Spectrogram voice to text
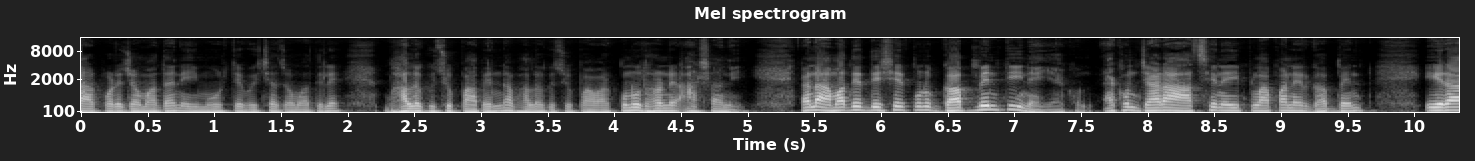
তারপরে জমা দেন। এই মুহূর্তে ভিসা জমা দিলে ভালো কিছু পাবেন না, ভালো কিছু পাওয়ার কোনো ধরনের আশা নেই। কারণ আমাদের দেশের কোনো গভর্নমেন্টই নেই এখন। এখন যারা আছেন এই প্লাপানের গভর্নমেন্ট, এরা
